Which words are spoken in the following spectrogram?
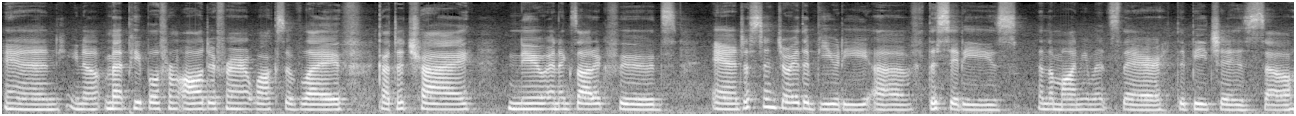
And you know met people from all different walks of life got to try new and exotic foods and just enjoy the beauty of the cities and the monuments there the beaches. So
